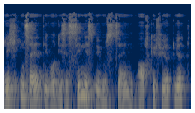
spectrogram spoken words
rechten Seite, wo dieses Sinnesbewusstsein aufgeführt wird,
